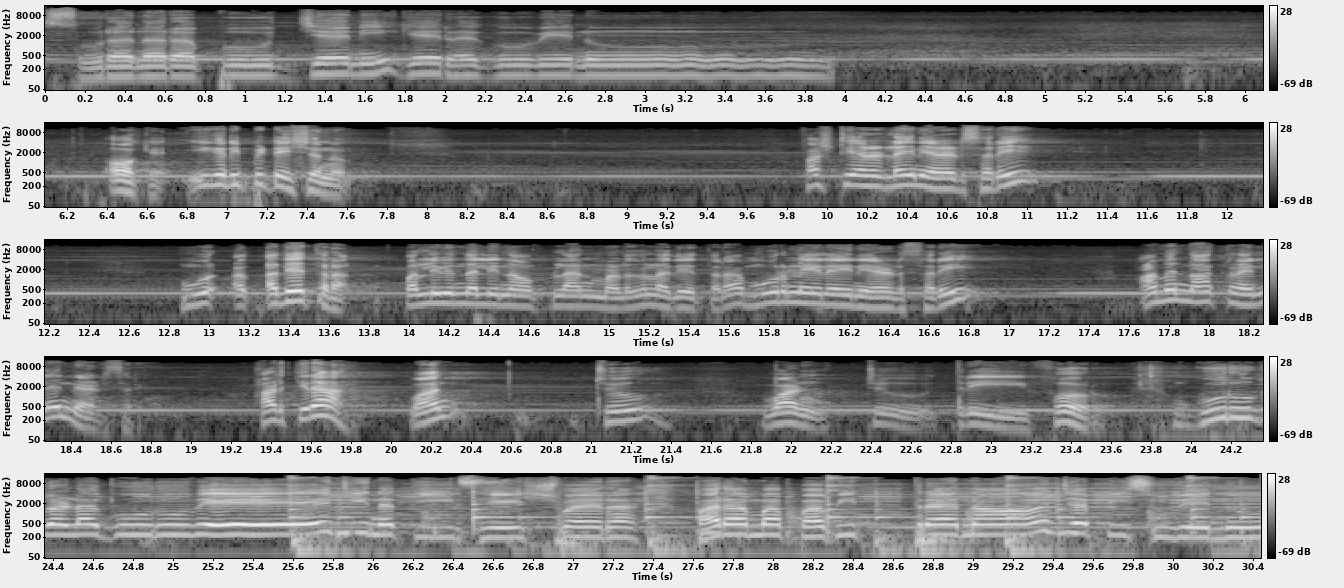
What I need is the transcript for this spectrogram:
ಸುರನರ ಪೂಜ್ಯನಿಗೆ ರಘುವೆನು. ಓಕೆ ಈಗ ರಿಪಿಟೇಷನು ಫಸ್ಟ್ ಎರಡು ಲೈನ್ ಎರಡು ಸರಿ. ಮೂರು ಅದೇ ಥರ ಪಲ್ಲವಿನಲ್ಲಿ ನಾವು ಪ್ಲ್ಯಾನ್ ಮಾಡಿದ್ರಲ್ಲ ಅದೇ ಥರ ಮೂರನೇ ಲೈನ್ ಎರಡು ಸರಿ. ಆಮೇಲೆ ನಾಲ್ಕನೇ ಲೈನ್ ಎರಡು ಸರಿ. ಹಾಡ್ತೀರಾ? One two one two three four ಗುರುಗಳ ಗುರುವೇ ಜಿನ ತೀರ್ಥೇಶ್ವರ, ಪರಮ ಪವಿತ್ರನಾ ಜಪಿಸುವೆನು.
